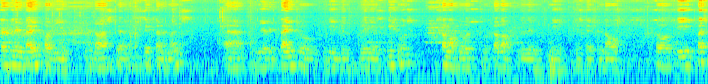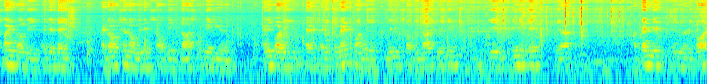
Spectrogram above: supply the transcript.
turbulent time for the last uh, six, seven months. Uh, we have been trying to deal with various issues. Some of those would come up during the discussion now. So the first point on the agenda is adoption of minutes of the last AGM. Anybody has any comment on the minutes of the last meeting, please indicate they are appended in your report.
